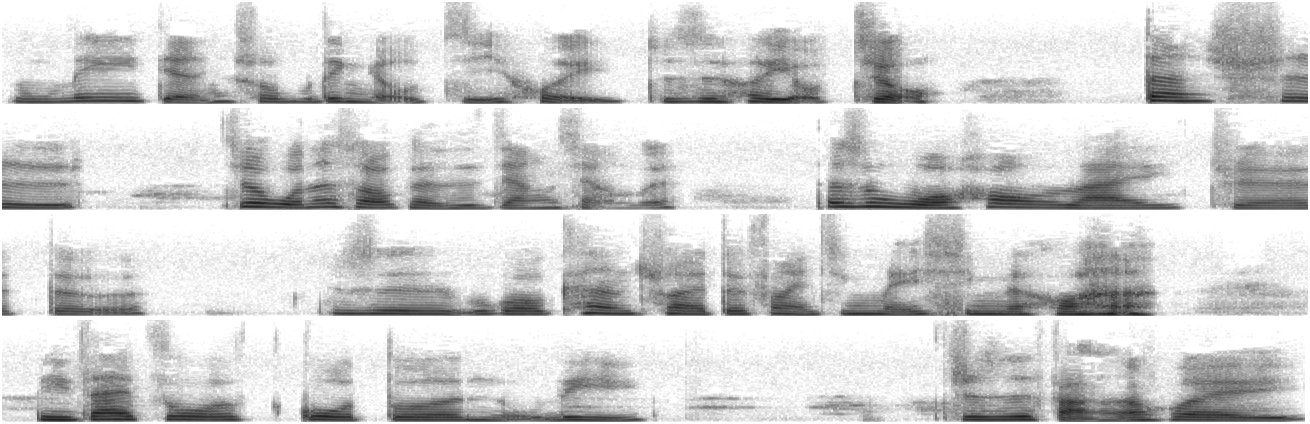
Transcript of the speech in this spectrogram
努力一点，说不定有机会，就是会有救。但是，就我那时候可能是这样想的，但是我后来觉得，就是如果看出来对方已经没心的话，你再做过多的努力，就是反而会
